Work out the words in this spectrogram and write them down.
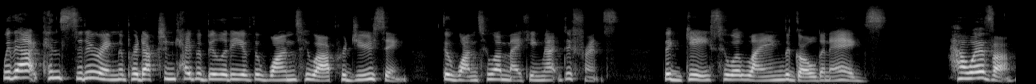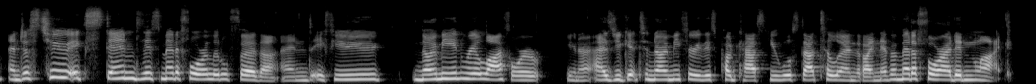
without considering the production capability of the ones who are producing, the ones who are making that difference, the geese who are laying the golden eggs. However, and just to extend this metaphor a little further, and if you know me in real life or you know, as you get to know me through this podcast, you will start to learn that I never metaphor I didn't like.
